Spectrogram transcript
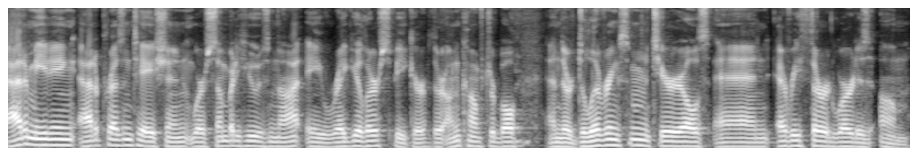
at a meeting, at a presentation where somebody who is not a regular speaker, they're uncomfortable and they're delivering some materials and every third word is um.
